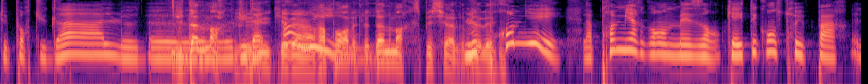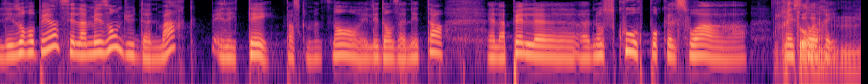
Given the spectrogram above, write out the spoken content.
du Portugal, euh, Du Danemark, du j'ai Dan- vu qu'il y avait Ah un oui. rapport avec le Danemark spécial. Le allez- premier, la première grande maison qui a été construite par les Européens, c'est la maison du Danemark. Elle était, parce que maintenant elle est dans un état, elle appelle euh, un au secours pour qu'elle soit euh, Restaurée. restaurée. Mhm.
